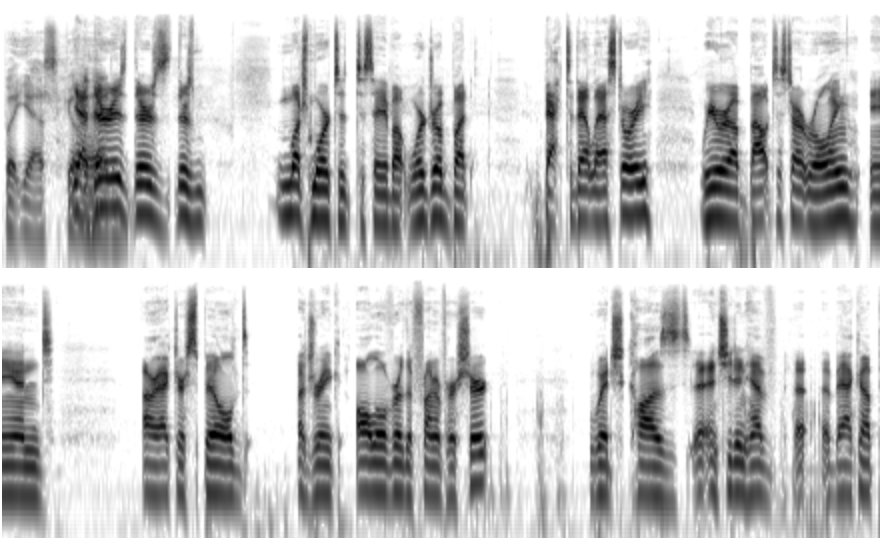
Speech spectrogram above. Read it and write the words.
But yes, go yeah, ahead. there is there's there's much more to, to say about wardrobe, but back to that last story. We were about to start rolling and our actor spilled a drink all over the front of her shirt, which caused and she didn't have a, a backup.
